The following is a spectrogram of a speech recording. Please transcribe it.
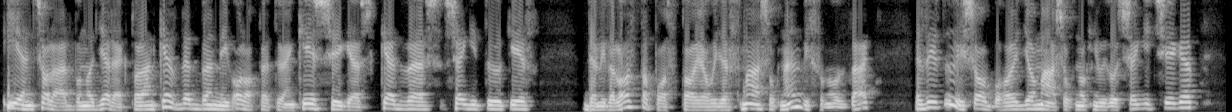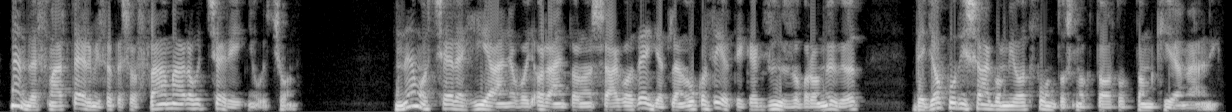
Ilyen családban a gyerek talán kezdetben még alapvetően készséges, kedves, segítőkész, de mivel azt tapasztalja, hogy ezt mások nem viszonozzák, ezért ő is abba hagyja a másoknak nyújtott segítséget, nem lesz már természetes a számára, hogy cserét nyújtson. Nem a csere hiánya vagy aránytalansága az egyetlen ok az értékek zűrzavara mögött, de gyakorisága miatt fontosnak tartottam kiemelni.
